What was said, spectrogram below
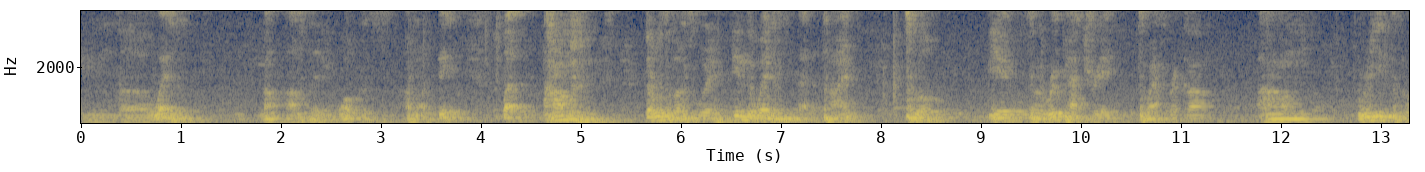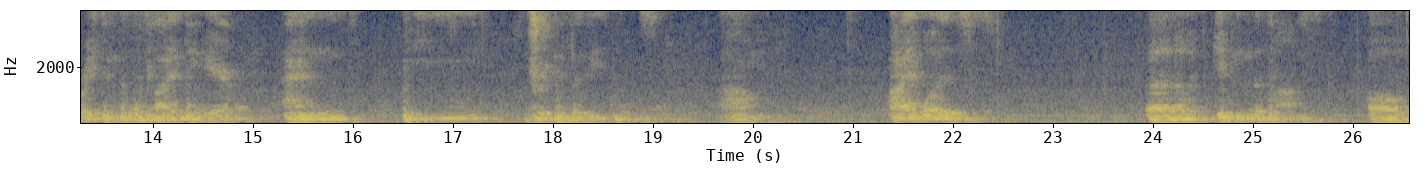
in the West, not us anymore because I'm not there, but um, those of us who were in the West at the time to be able to repatriate to Africa, um, reintegrate into society here, and be treated as equals. Um, I was uh, given the task of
